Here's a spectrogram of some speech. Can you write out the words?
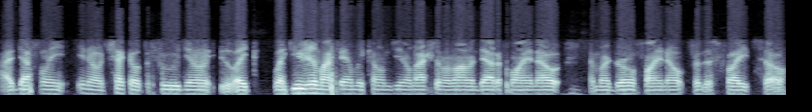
I definitely, you know, check out the food. You know, like like usually my family comes. You know, actually my mom and dad are flying out, and my girl flying out for this fight. So,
